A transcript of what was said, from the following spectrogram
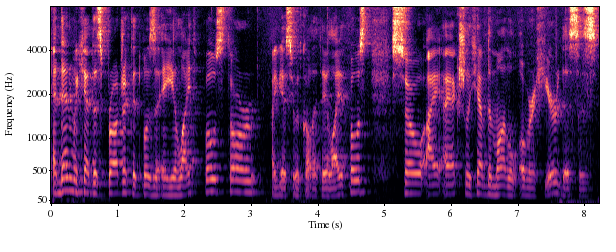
And then we had this project it was a light post or i guess you would call it a light post. So i, I actually have the model over here. This is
